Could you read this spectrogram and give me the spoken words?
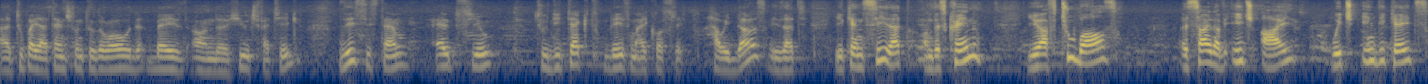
uh, to pay attention to the road based on the huge fatigue. This system helps you to detect this microslip. How it does is that you can see that on the screen, you have two bars, a side of each eye, which indicates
